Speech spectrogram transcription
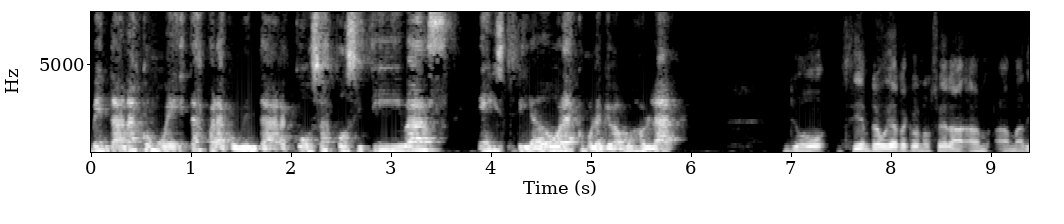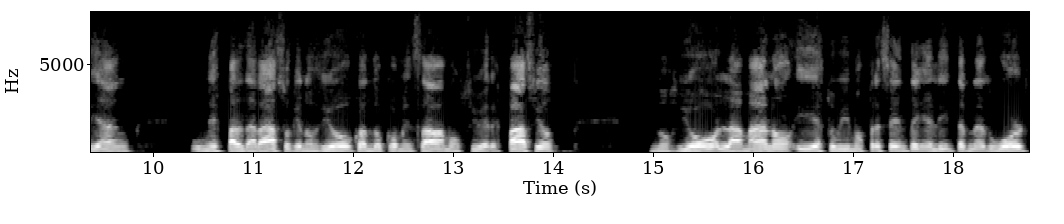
ventanas como estas para comentar cosas positivas e inspiradoras como la que vamos a hablar. Yo siempre voy a reconocer a, a, Marianne un espaldarazo que nos dio cuando comenzábamos ciberespacio, nos dio la mano y estuvimos presentes en el Internet World,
